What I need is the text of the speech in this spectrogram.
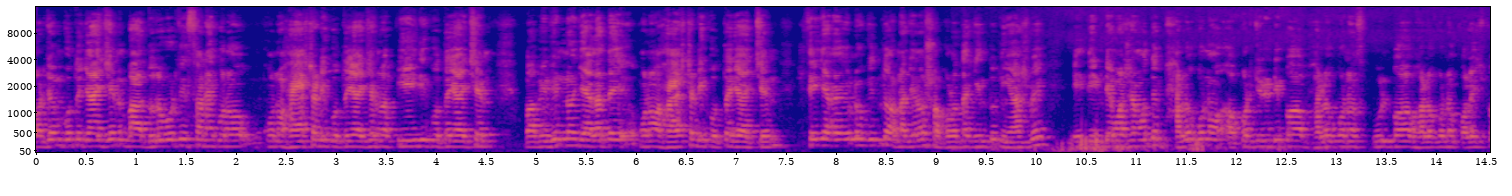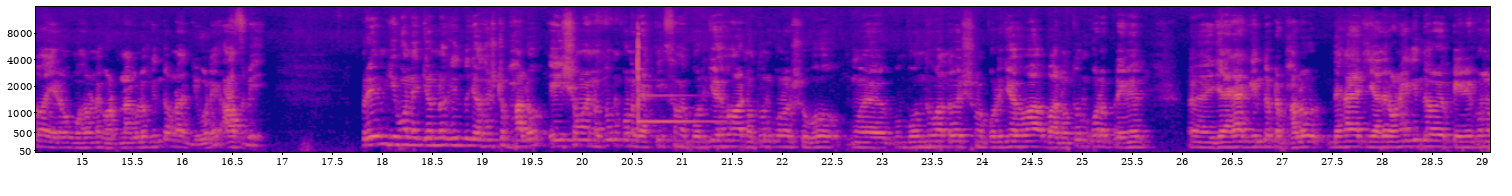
অর্জন করতে চাইছেন বা দূরবর্তী স্থানে কোনো কোনো হায়ার স্টাডি করতে চাইছেন বা পিএইচডি করতে চাইছেন বা বিভিন্ন জায়গাতে কোনো হায়ার স্টাডি করতে চাইছেন, সেই জায়গাগুলো কিন্তু আপনার জন্য সফলতা কিন্তু নিয়ে আসবে। এই তিনটে মাসের মধ্যে ভালো কোনো অপরচুনিটি পাওয়া, ভালো কোনো স্কুল পাওয়া, ভালো কোনো কলেজ পাওয়া, এরকম ধরনের ঘটনাগুলো কিন্তু আপনার জীবনে আসবে। প্রেম জীবনের জন্য কিন্তু যথেষ্ট ভালো। এই সময় নতুন কোনো ব্যক্তির সঙ্গে পরিচয় হওয়া, নতুন কোনো শুভ বন্ধু বান্ধবের সঙ্গে পরিচয় হওয়া বা নতুন কোনো প্রেমের জায়গা কিন্তু একটা ভালো দেখা যাচ্ছে। যাদের অনেকদিন ধরে প্রেমে কোনো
